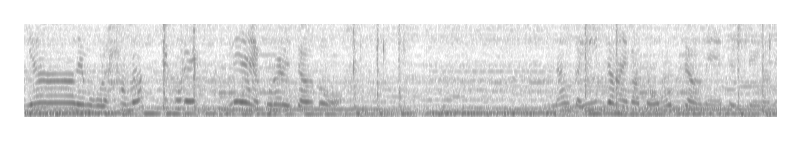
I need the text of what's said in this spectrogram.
いやーでもこれハマってこれね来られちゃうと。なんかいいんじゃないかって思っちゃうね設定がね。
